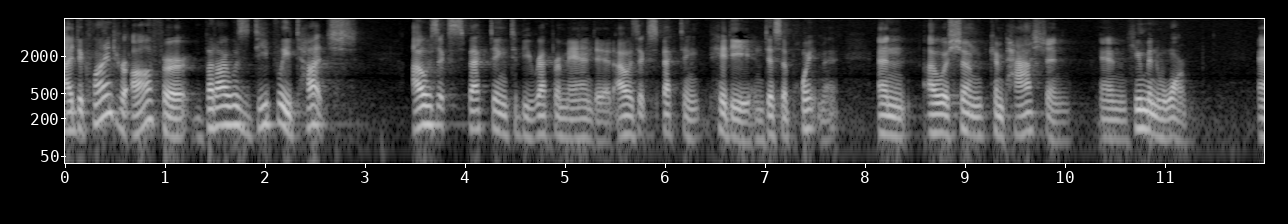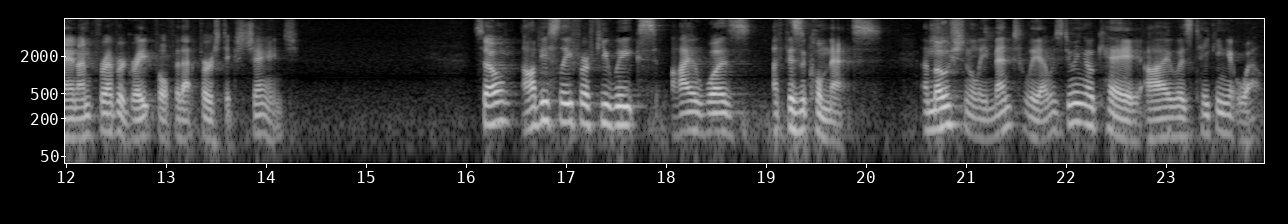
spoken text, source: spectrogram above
I declined her offer, but I was deeply touched. I was expecting to be reprimanded, I was expecting pity and disappointment, and I was shown compassion and human warmth. And I'm forever grateful for that first exchange. So, obviously, for a few weeks, I was a physical mess. Emotionally, mentally, I was doing okay. I was taking it well.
